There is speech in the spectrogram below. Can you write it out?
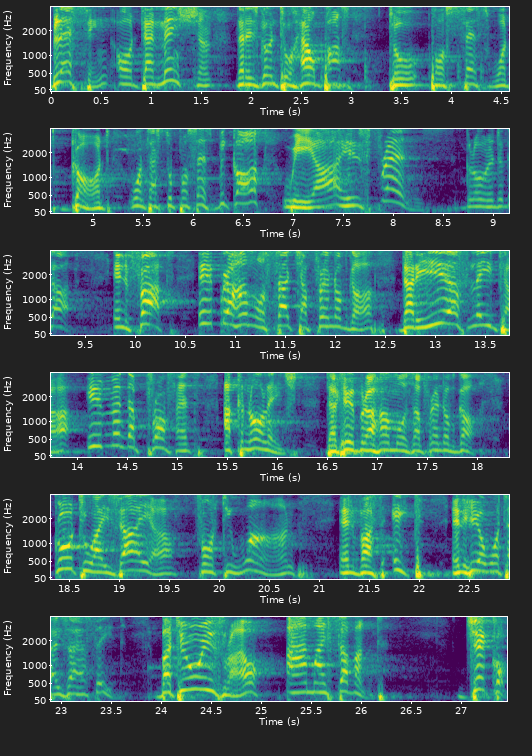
blessing or dimension that is going to help us to possess what God wants us to possess because we are his friends. Glory to God. In fact, Abraham was such a friend of God that years later, even the prophets acknowledged that Abraham was a friend of God. Go to Isaiah 41 and verse 8 and hear what Isaiah said. But you, Israel, are my servant, Jacob,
